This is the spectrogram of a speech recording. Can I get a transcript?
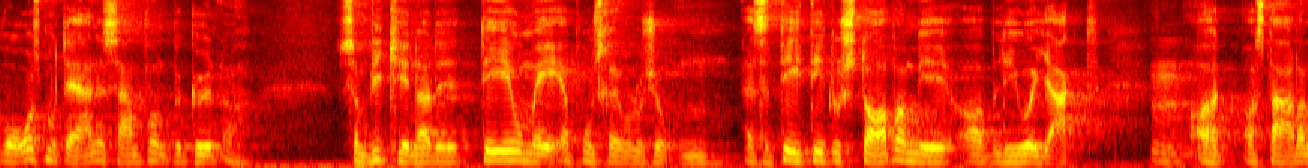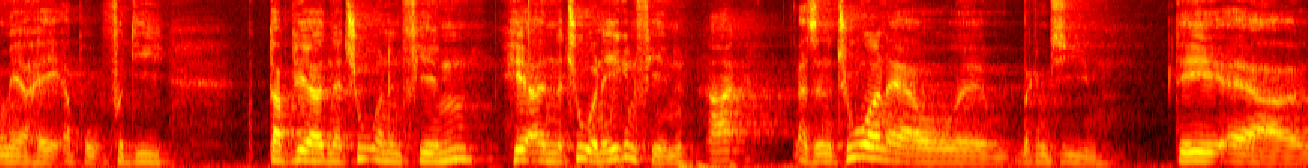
vores moderne samfund begynder, som vi kender det, det er jo magerbrugsrevolutionen. Altså det er det, du stopper med at leve af jagt, mm. og, og starter med at have at brug, fordi der bliver naturen en fjende. Her er naturen ikke en fjende. Nej. Altså naturen er jo, øh, hvad kan man sige, det er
